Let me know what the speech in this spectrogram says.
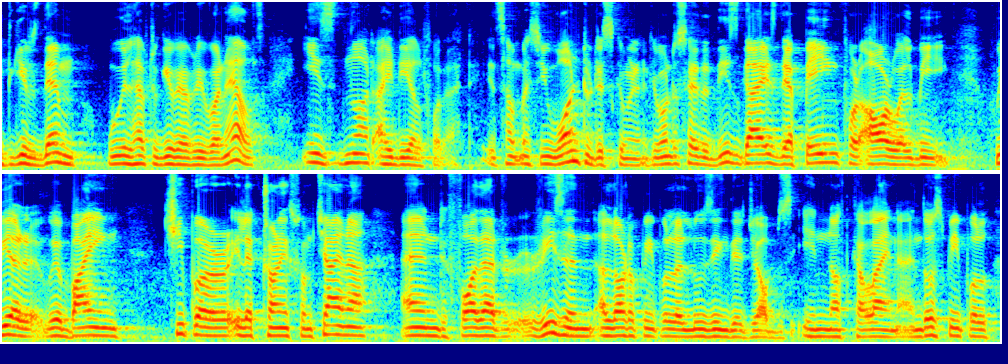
it gives them we will have to give everyone else is not ideal for that in some you want to discriminate. You want to say that these guys, they are paying for our well-being. We are, we are buying cheaper electronics from China and for that reason, a lot of people are losing their jobs in North Carolina and those people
